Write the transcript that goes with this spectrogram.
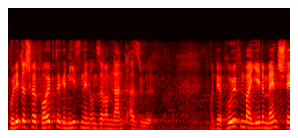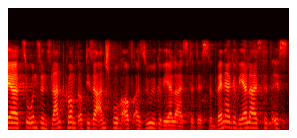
Politisch Verfolgte genießen in unserem Land Asyl. Wir prüfen bei jedem Menschen, der zu uns ins Land kommt, ob dieser Anspruch auf Asyl gewährleistet ist. wenn er gewährleistet ist,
